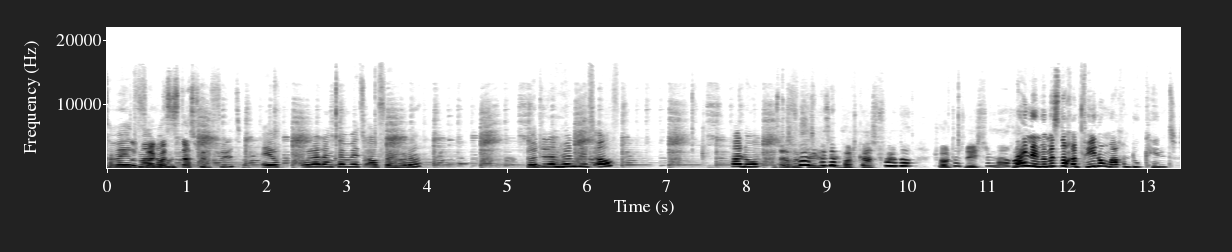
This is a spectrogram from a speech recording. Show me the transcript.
Können wir jetzt mal Sag, noch. was ist das für ein Filter? Ey, oder dann können wir jetzt aufhören, oder? Leute, dann hören wir jetzt auf. Hallo. Das war's mit der Podcast-Folge. Schaut das nächste Mal rein. Nein, nein, wir müssen noch Empfehlungen machen, du Kind.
